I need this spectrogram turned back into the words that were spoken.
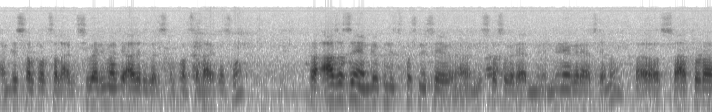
हामीले छलफल चलाएको सिफारिसमा चाहिँ आधारित गरी छलफल चलाएका छौँ। र आज चाहिँ हामीले कुनै ठोस निश्चय निष्कर्ष गरेर निर्णय गरेका छैनौँ। सातवटा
